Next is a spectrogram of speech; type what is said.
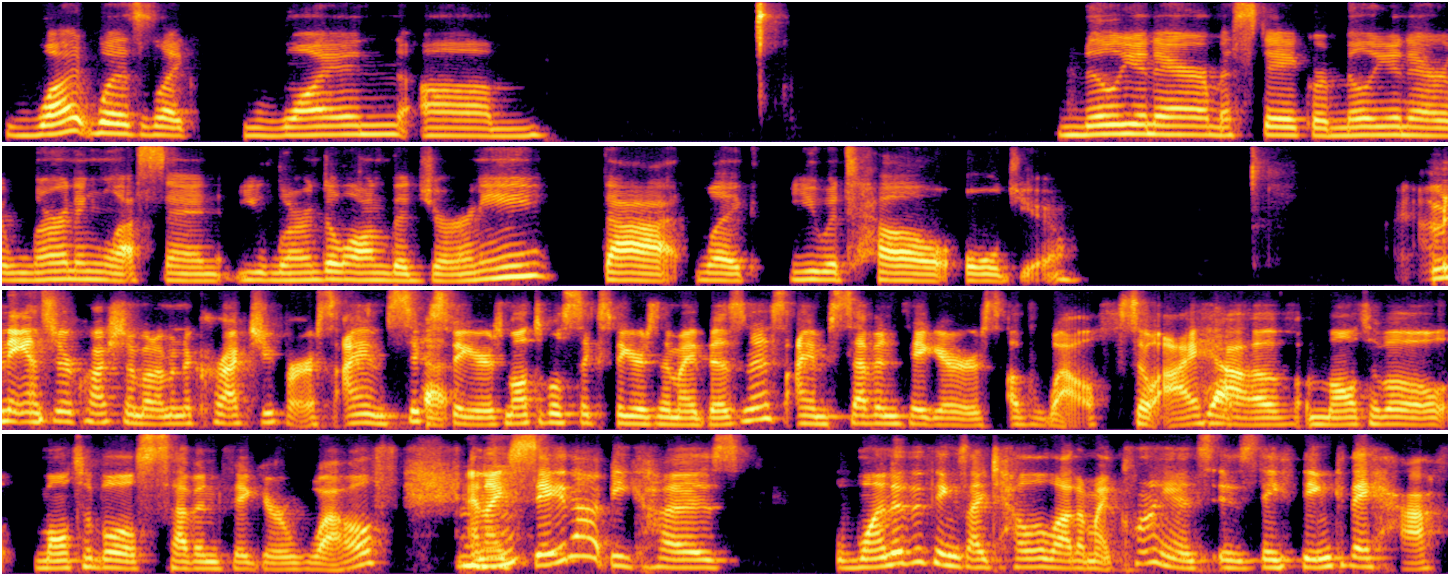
what was like one um, millionaire mistake or millionaire learning lesson you learned along the journey that like you would tell old you? I'm going to answer your question, but I'm going to correct you first. I am six yeah. figures, multiple six figures in my business. I am seven figures of wealth. So I yeah. have multiple, multiple seven figure wealth. Mm-hmm. And I mm-hmm. say that because one of the things I tell a lot of my clients is they think they have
